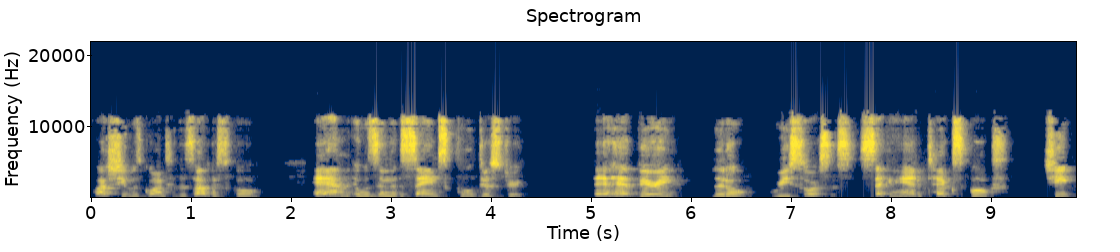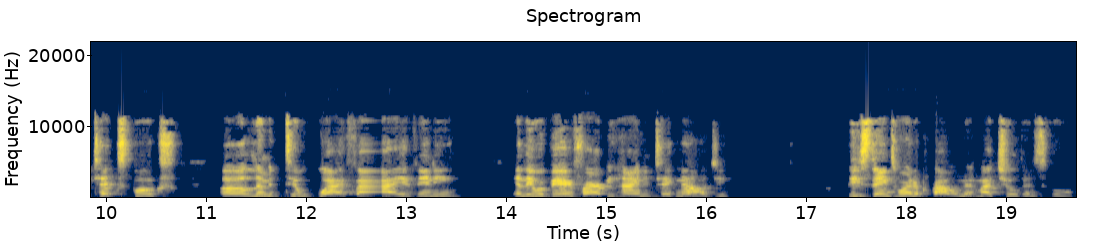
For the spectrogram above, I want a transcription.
while she was going to this other school. And it was in the same school district that had very little resources secondhand textbooks, cheap textbooks, uh, limited Wi-Fi, if any, and they were very far behind in technology. These things weren't a problem at my children's school,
